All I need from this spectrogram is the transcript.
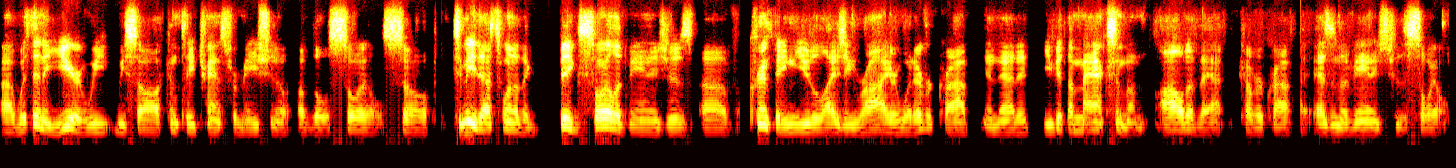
uh, within a year, we we saw a complete transformation of, of those soils. So to me, that's one of the big soil advantages of crimping utilizing rye or whatever crop in that it you get the maximum out of that cover crop as an advantage to the soil.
